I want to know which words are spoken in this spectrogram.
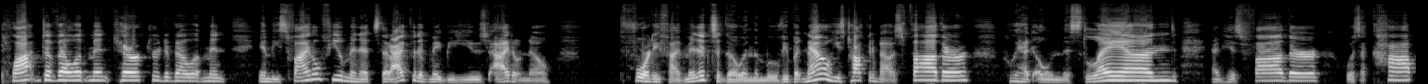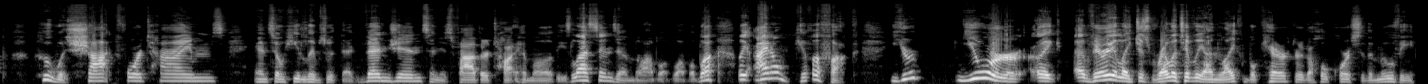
plot development, character development in these final few minutes that I could have maybe used, I don't know, 45 minutes ago in the movie. But now he's talking about his father who had owned this land, and his father was a cop who was shot four times. And so he lives with that vengeance, and his father taught him all of these lessons, and blah, blah, blah, blah, blah. Like, I don't give a fuck. You're you were like a very like just relatively unlikable character the whole course of the movie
